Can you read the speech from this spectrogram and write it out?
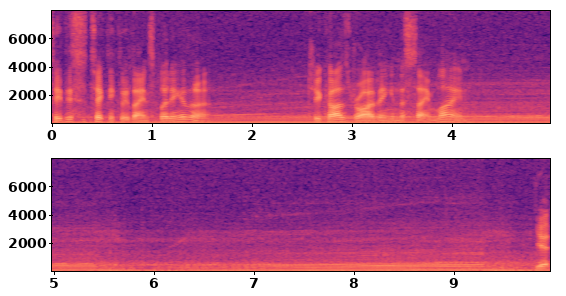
See, this is technically lane splitting, isn't it? Two cars driving in the same lane. Yet,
